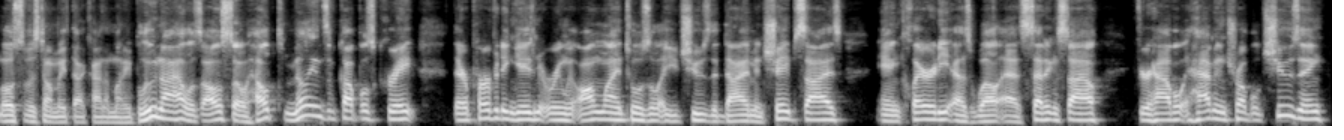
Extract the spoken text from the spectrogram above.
Most of us don't make that kind of money. Blue Nile has also helped millions of couples create their perfect engagement ring with online tools that let you choose the diamond shape, size, and clarity, as well as setting style. If you're having trouble choosing,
